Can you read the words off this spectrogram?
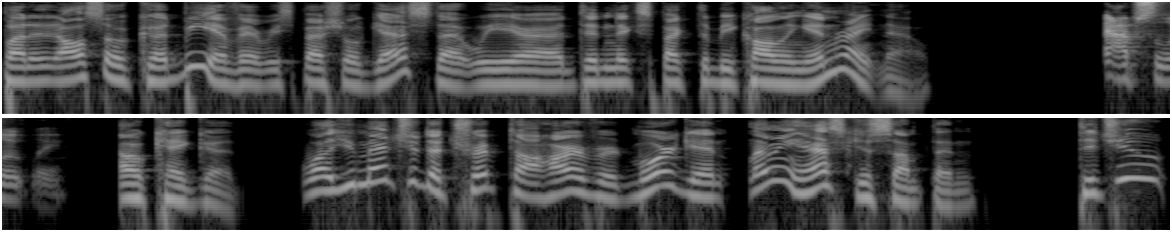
but it also could be a very special guest that we uh, didn't expect to be calling in right now. Absolutely. Okay, good. Well, you mentioned a trip to Harvard. Morgan, let me ask you something. Did you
